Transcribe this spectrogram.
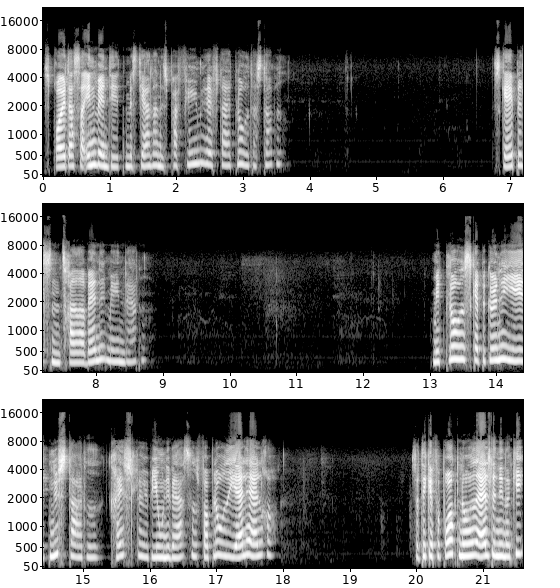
sprøjter sig indvendigt med stjernernes parfume efter at blodet er stoppet. Skabelsen træder vande med en verden. Mit blod skal begynde i et nystartet kredsløb i universet for blod i alle aldre. Så det kan få brugt noget af al den energi.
